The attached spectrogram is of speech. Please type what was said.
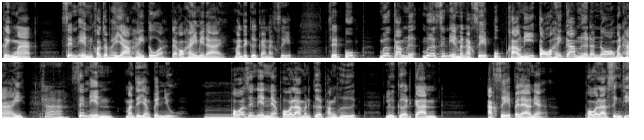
เกร็งมาก เส้นเอ็นเขาจะพยายามให้ตัว แต่เขาให้ไม่ได้ มันจะเกิดการอักเสบ เสร็จปุ๊บเมื่อกล้ามเนื้อเมื่อเส้นเอ็นมันอักเสบปุ๊บคราวนี้ต่อให้กล้ามเนื้อด้านนอกมันหายค่ะเส้นเอ็นมันจะยังเป็นอยู่อืมเพราะว่าเส้นเอ็นเนี่ยพอเวลามันเกิดพังผืด หรือเกิดการอักเสบไปแล้วเนี่ยพอเวลาสิ่งที่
